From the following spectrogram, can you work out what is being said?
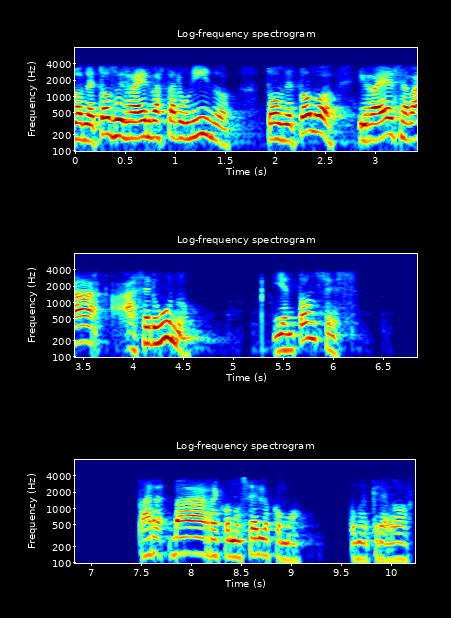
donde todo Israel va a estar unido, donde todo Israel se va a hacer uno. Y entonces va, a reconocerlo como como el Creador,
